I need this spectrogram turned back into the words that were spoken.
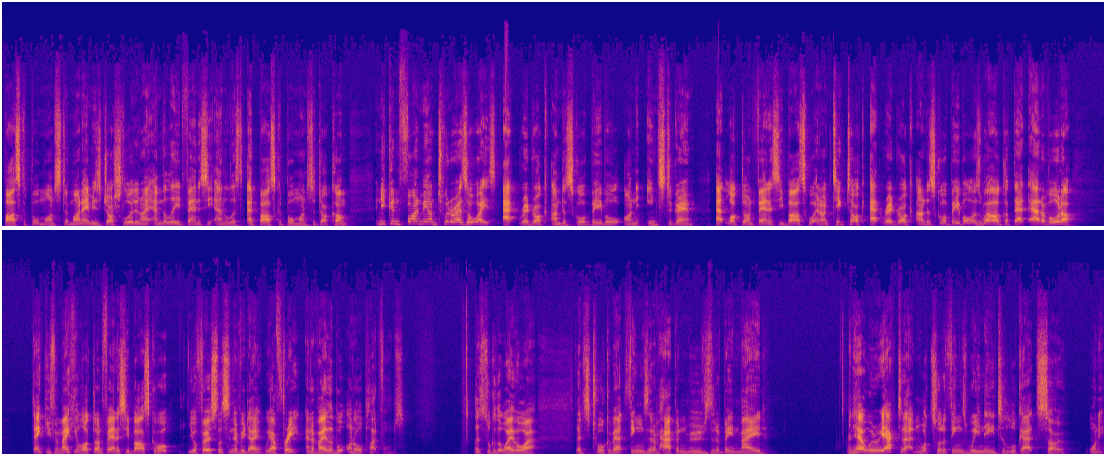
Basketball Monster. My name is Josh Lloyd and I am the lead fantasy analyst at basketballmonster.com. And you can find me on Twitter as always at redrock underscore bball, on Instagram at Locked On Fantasy Basketball, and on TikTok at redrock underscore bball as well. I got that out of order. Thank you for making Locked On Fantasy Basketball your first listen every day. We are free and available on all platforms. Let's look at the waiver wire. Let's talk about things that have happened, moves that have been made, and how we react to that, and what sort of things we need to look at. So, Warnie.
